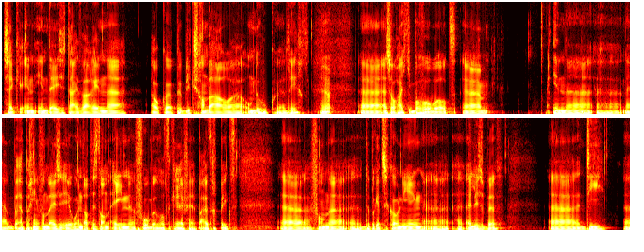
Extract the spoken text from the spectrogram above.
Zeker in, in deze tijd waarin elk publiek schandaal om de hoek ligt. ja. En zo had je bijvoorbeeld ehm, in eh, eh, nou ja, het begin van deze eeuw... en dat is dan één eh, voorbeeld dat ik er even heb uitgepikt... van de Britse koningin Elizabeth... die eh,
